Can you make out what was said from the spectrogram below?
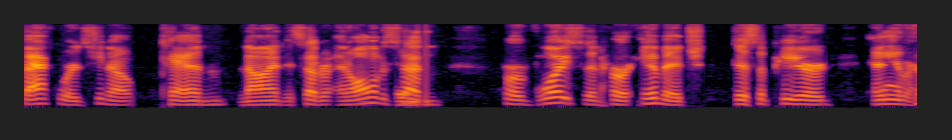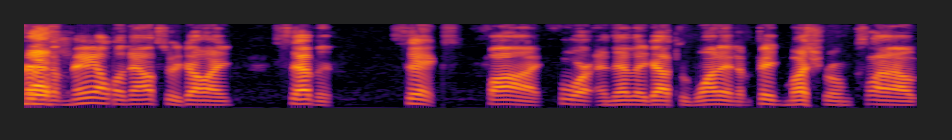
backwards, you know, 10, 9, etc. And all of a sudden, her voice and her image disappeared, and you heard a male announcer going seven, six, five, four, and then they got to one in a big mushroom cloud,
